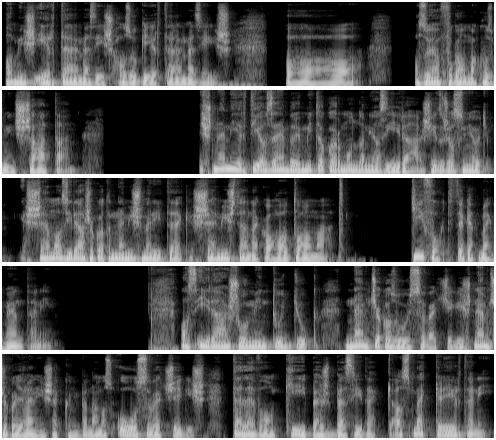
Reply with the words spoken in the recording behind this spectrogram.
hamis értelmezés, hazug értelmezés a, az olyan fogalmakhoz, mint sátán. És nem érti az ember, hogy mit akar mondani az írás. Jézus azt mondja, hogy sem az írásokat nem ismeritek, sem Istennek a hatalmát. Ki fog titeket megmenteni? Az írásról, mint tudjuk, nem csak az új szövetség is, nem csak a jelenések könyve, hanem az ószövetség is tele van képes beszédekkel. Azt meg kell érteni.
